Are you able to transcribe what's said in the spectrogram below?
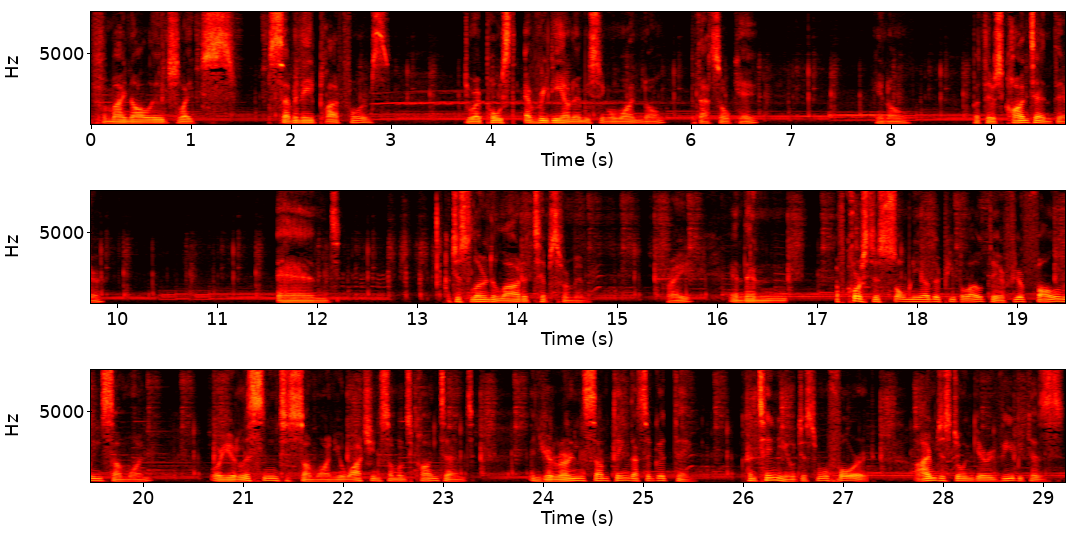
for my knowledge, like seven, eight platforms. Do I post every day on every single one? No, but that's okay. You know, but there's content there. And I just learned a lot of tips from him, right? And then, of course, there's so many other people out there. If you're following someone, or you're listening to someone, you're watching someone's content, and you're learning something, that's a good thing. Continue, just move forward. I'm just doing Gary Vee because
